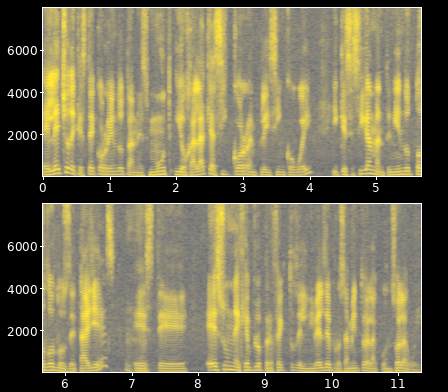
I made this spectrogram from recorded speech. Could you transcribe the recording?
el hecho de que esté corriendo tan smooth y ojalá que así corra en Play 5, güey, y que se sigan manteniendo todos los detalles, este, es un ejemplo perfecto del nivel de procesamiento de la consola, güey,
